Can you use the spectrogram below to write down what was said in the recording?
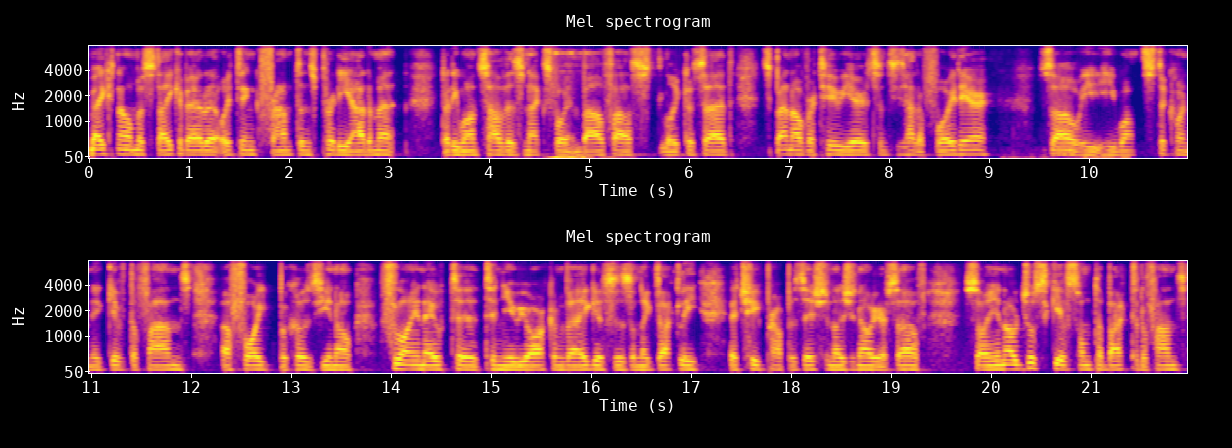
make no mistake about it. I think Frampton's pretty adamant that he wants to have his next fight in Belfast. Like I said, it's been over two years since he's had a fight here. So mm. he, he wants to kind of give the fans a fight because, you know, flying out to, to New York and Vegas isn't exactly a cheap proposition, as you know yourself. So, you know, just give something back to the fans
